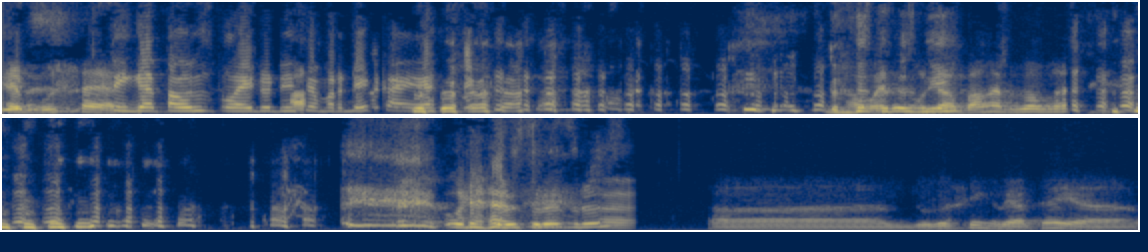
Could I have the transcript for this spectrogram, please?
eh buset tiga tahun setelah Indonesia merdeka ya. terus awet terus muda di banget gue berarti Udah. terus terus terus Eh, dulu sih ngelihatnya ya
